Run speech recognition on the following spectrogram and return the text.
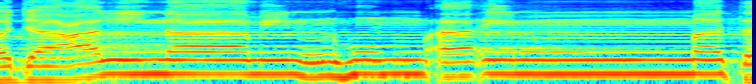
وجعلنا منهم أئمة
